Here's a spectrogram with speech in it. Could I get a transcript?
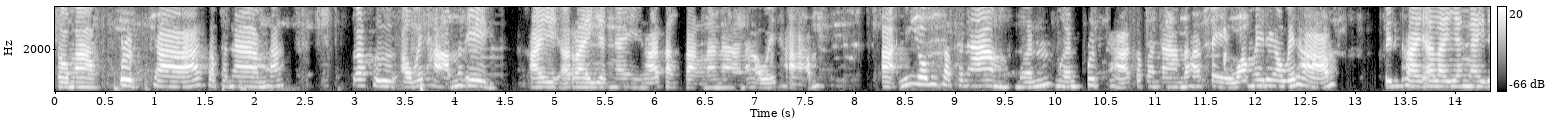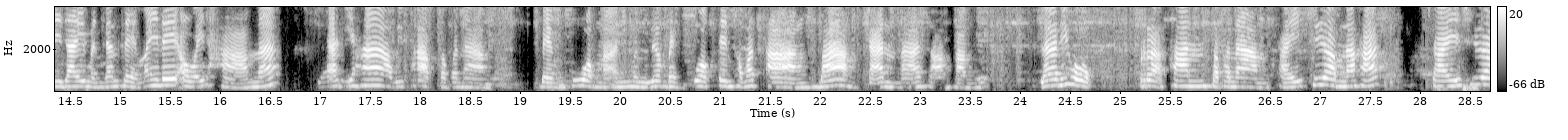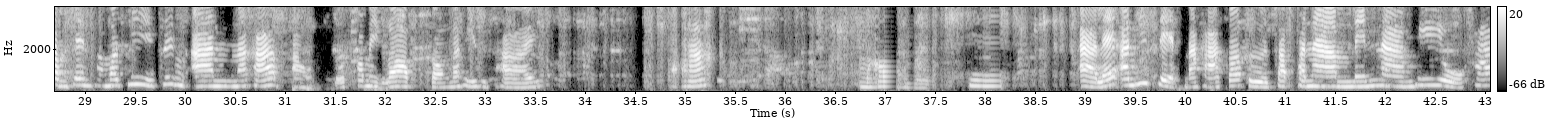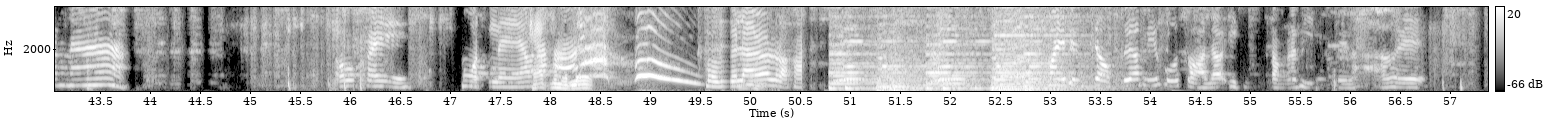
ต่อมาปรึกษาสรรพนามนะคะก็คือเอาไว้ถามนั่นเอง ใครอะไรยังไงนะคะต่างๆ นานานะเอาไว้ถามอะนิยมสรรพนามเหมือนเหมือนปรึกษาสรรพนามนะคะ แต่ว่าไม่ได้เอาไว้ถาม เป็นใครอะไรยังไงใด ๆ เหมือนกันแต่ไม่ได้เอาไว้ถามนะและอันที่ห้าวิภาคสรรพนาม แบ่งพวกนะอันนี้มันเรื่องแบ่งพวกเช่นคำว่าทางบ้างกันนะสามคำนี้ และอันที่หกประพันธ์สรรพนามใช้เชื่อมนะคะ ใช้เชื่อมเช่นคำว่าที่ซึ่งอันนะคะเอาลดเข้ามาอีกรอบสองนาทีสุดท้ายฮะมาเข้าทำไมอ่าและอันที่เจ็ดนะคะ ก็คือสรรพนามเน้นนามที่อยู่ข้างหน้า โอเค หมดแล้วแคปนะมาหมคะดเลยหมดเวลาแล้วเหรอคะไม่ถึงจบเรื่องที่ครูสอนแล้วอีกสองนาทีเลยล่ะโอเค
